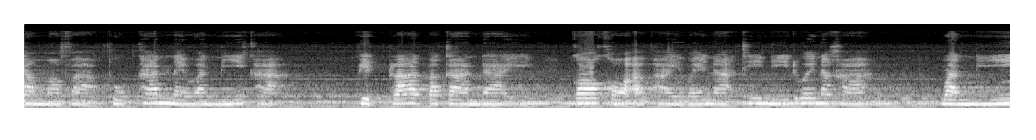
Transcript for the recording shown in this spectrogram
นำมาฝากทุกท่านในวันนี้ค่ะ ผิดพลาดประการใด ก็ขออภัยไว้ณที่นี้ด้วยนะคะ วันนี้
